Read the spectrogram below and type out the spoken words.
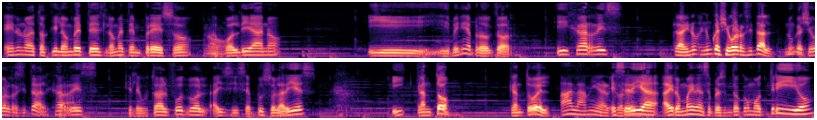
en uno de estos quilombetes lo meten preso No. a Paul Diano y, y venía el productor. Y Harris Claro, y, nu- y nunca llegó al recital. nunca llegó al recital. Harris, que le gustaba el fútbol, ahí sí se puso la 10 y cantó. Cantó él. A la mierda. Ese día Iron Maiden se presentó como trío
